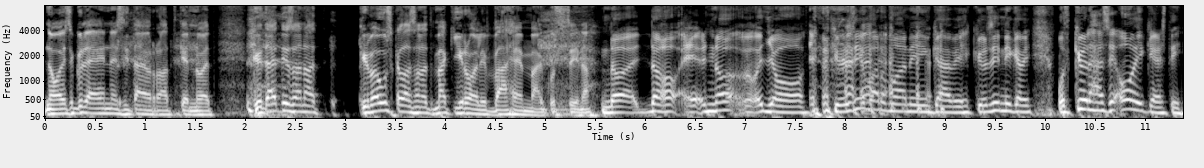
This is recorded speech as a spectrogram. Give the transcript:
No ei se kyllä ennen sitä jo ratkennut. Et, kyllä täytyy sanoa, että Kyllä mä uskallan sanoa, että mä kiroilin vähemmän kuin sinä. No, no, e, no joo, kyllä siinä varmaan niin kävi. Kyllä siinä niin kävi. Mutta kyllähän se oikeasti,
